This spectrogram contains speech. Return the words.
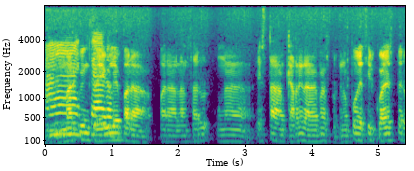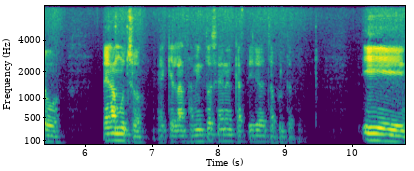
Ah, marco increíble claro. para, para lanzar una, esta carrera, además, porque no puedo decir cuál es, pero pega mucho eh, que el lanzamiento sea en el castillo de Chapultepec. Y,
